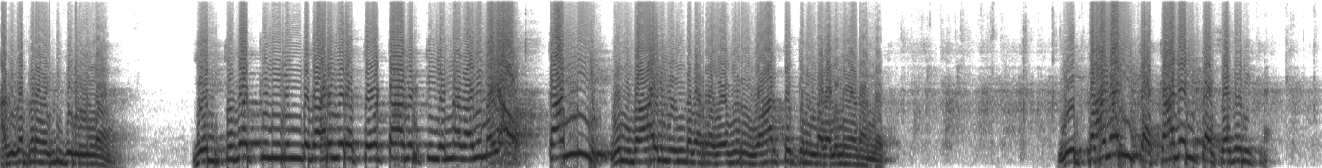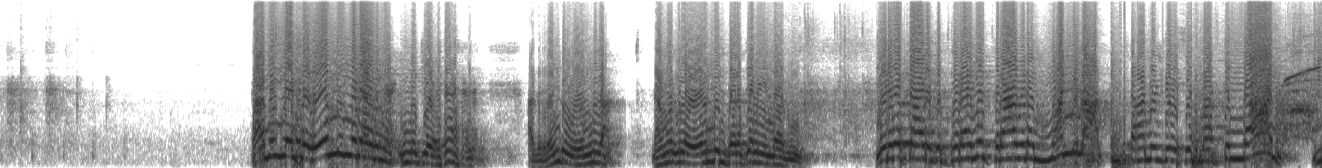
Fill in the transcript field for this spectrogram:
அதுக்கப்புறம் எப்படி தெரியுமில்ல? என் துவக்கில் இருந்து வருகிற தோட்டாவிற்கு என்ன வலிமையோ தண்ணி உன் வாயில் இருந்து வர்ற ஒவ்வொரு வார்த்தைக்கும் இந்த வலிமையோட நீ பதறிட்ட கதறிட்ட செதறிட்ட. தமிழ் தேச ஒண்ணும் கிடையாதுங்க இன்னைக்கு. அது ரெண்டும் ஒண்ணுதான். நமக்குள்ள ஒண்ணும் பிரச்சனை இல்லாது இருபத்தாறுக்கு பிறகு திராவிடம் மண்ணுதான். தமிழ் தேசியம் மட்டும்தான். நீ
